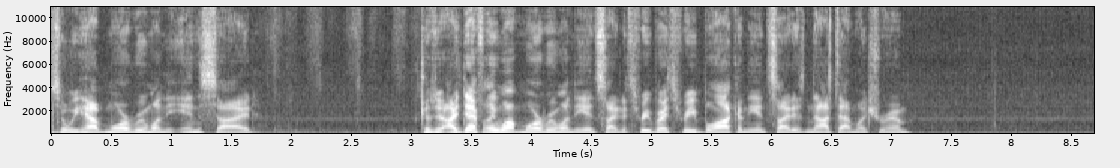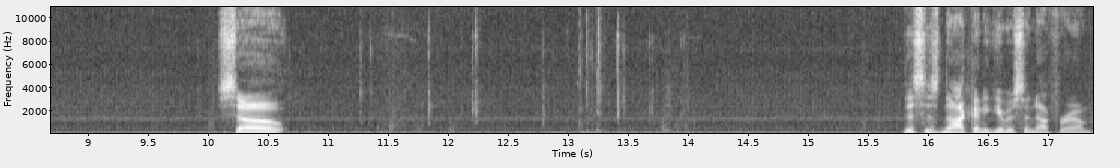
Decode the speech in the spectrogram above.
So we have more room on the inside. Because I definitely want more room on the inside. A 3x3 block on the inside is not that much room. So... This is not going to give us enough room.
